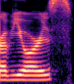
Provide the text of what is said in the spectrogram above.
of yours.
